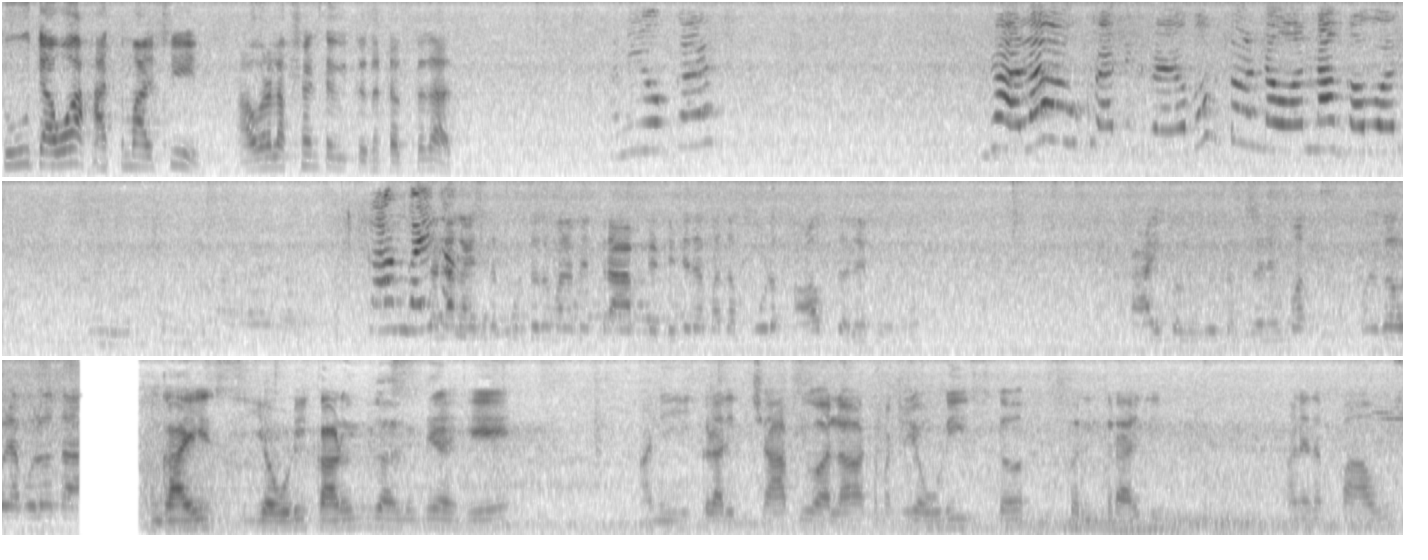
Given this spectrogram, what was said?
तू तेव्हा हात मारशील. आवरा लक्षात ठेवी त्याचं टकतं हात तर पुढचं तुम्हाला मित्र अपडेट देते. तर माझा मूड ऑफ झालाय पूर्ण. काय करू ते समजा नाही. मग बोलवता गाईज एवढी काढून झालेली आहे. आणि इकडं आली चहा पिवाला. आता म्हणजे एवढी इथं पर्यंत राहिली. आणि आता पाऊस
